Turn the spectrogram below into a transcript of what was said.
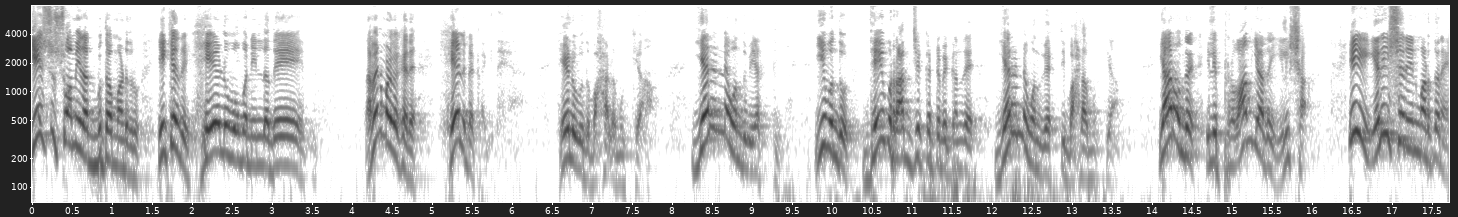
ಯೇಸು ಸ್ವಾಮಿ ಅದ್ಭುತ ಮಾಡಿದ್ರು. ಏಕೆಂದರೆ ಹೇಳುವವನಿಲ್ಲದೆ, ನಾವೇನು ಮಾಡಬೇಕಾಗಿದೆ? ಹೇಳಬೇಕಾಗಿದೆ. ಹೇಳುವುದು ಬಹಳ ಮುಖ್ಯ. ಎರಡನೇ ಒಂದು ವ್ಯಕ್ತಿ, ಈ ಒಂದು ದೇವ ರಾಜ್ಯ ಕಟ್ಟಬೇಕಂದ್ರೆ ಎರಡನೇ ಒಂದು ವ್ಯಕ್ತಿ ಬಹಳ ಮುಖ್ಯ. ಯಾರು ಅಂದರೆ, ಇಲ್ಲಿ ಪ್ರವಾದಿಯಾದ ಎಲಿಶಾ ಈ ಎಲೀಶರ್ ಏನ್ ಮಾಡ್ತಾನೆ?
